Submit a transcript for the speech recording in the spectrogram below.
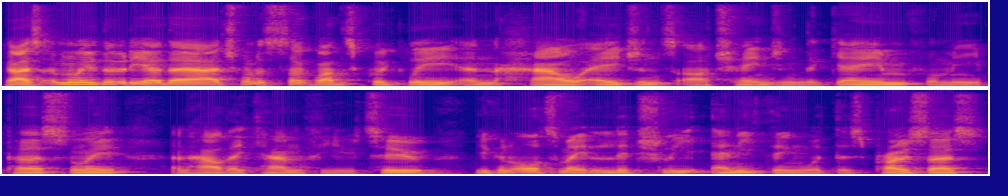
Guys, I'm going to leave the video there. I just want to talk about this quickly and how agents are changing the game for me personally and how they can for you too. You can automate literally anything with this process.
